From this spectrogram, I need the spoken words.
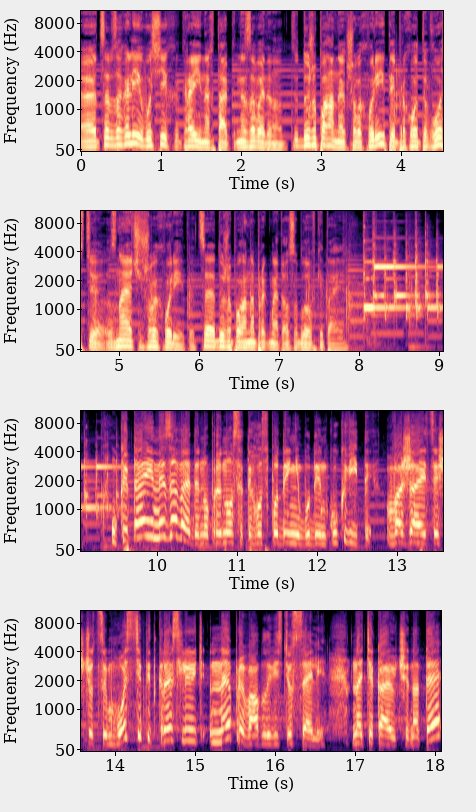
Е, Це взагалі в усіх країнах так не заведено. Дуже погано, якщо ви хворієте і приходите в гості, знаючи, що ви хворієте. Це дуже погана прикмета, особливо в Китаї. У Китаї не заведено приносити господині будинку квіти. Вважається, що цим гості підкреслюють непривабливість оселі, натякаючи на те,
